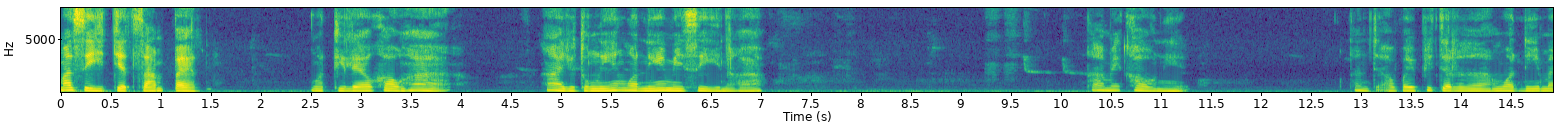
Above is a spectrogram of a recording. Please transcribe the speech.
มาสี่เจ็ดสามแปดงวดที่แล้วเข้าห้าห้าอยู่ตรงนี้งวดนี้มีสี่นะคะ ถ้าไม่เข้านี่ ท่านจะเอาไปพิจารณางวดนี้ไหม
